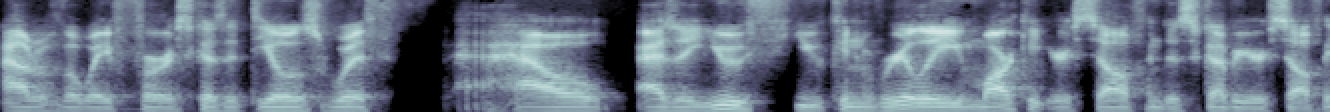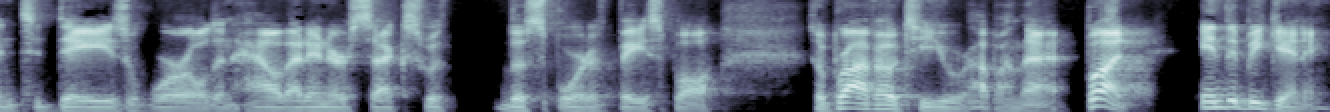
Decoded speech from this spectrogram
out of the way first because it deals with how as a youth you can really market yourself and discover yourself in today's world and how that intersects with the sport of baseball. So bravo to you, Rob, on that. But in the beginning,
